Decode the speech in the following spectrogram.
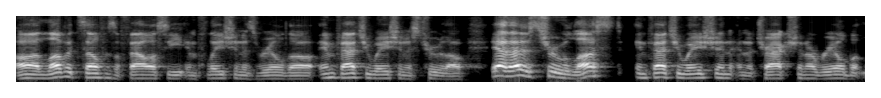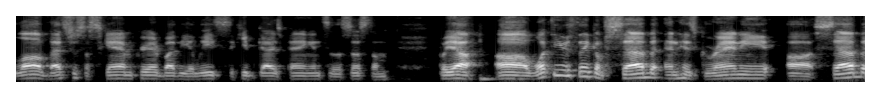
Uh, love itself is a fallacy. Inflation is real, though. Infatuation is true, though. Yeah, that is true. Lust, infatuation, and attraction are real, but love, that's just a scam created by the elites to keep guys paying into the system. But yeah, uh, what do you think of Seb and his granny? Uh, Seb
